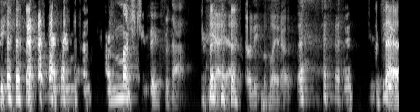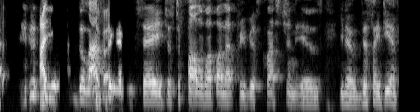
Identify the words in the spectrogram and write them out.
I'm, I'm, I'm, much too big for that. yeah, yeah. Don't eat the Play-Doh. Seth, I, the last thing I would say, just to follow up on that previous question, is you know this idea of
